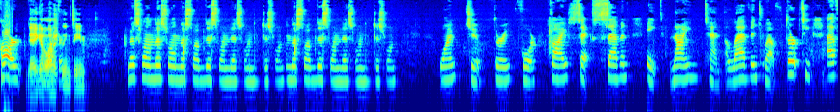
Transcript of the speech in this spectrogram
guard. Yeah, you got a lot of clean team. This one, this one, this one, this one, this one, this one, and this one, this one, this one, this one. One, two, three, four, five, six, seven, eight, nine, ten, eleven, twelve, thirteen. I have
